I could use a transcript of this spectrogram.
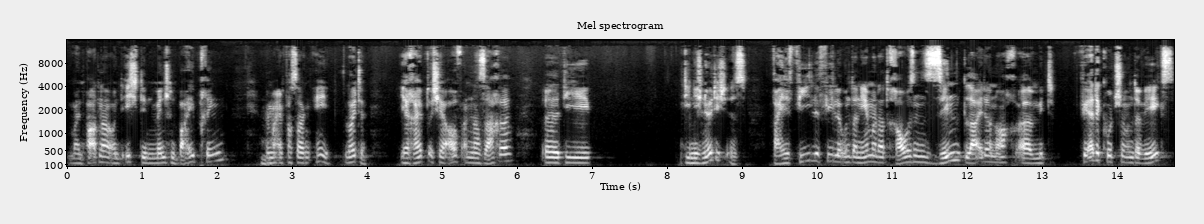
mein Partner und ich den Menschen beibringen, mhm. wenn wir einfach sagen, hey Leute, ihr reibt euch ja auf an einer Sache, äh, die, die nicht nötig ist. Weil viele, viele Unternehmer da draußen sind leider noch äh, mit Pferdekutschen unterwegs,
